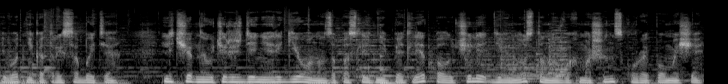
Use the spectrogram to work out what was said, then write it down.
И вот некоторые события. Лечебные учреждения региона за последние пять лет получили 90 новых машин скорой помощи.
